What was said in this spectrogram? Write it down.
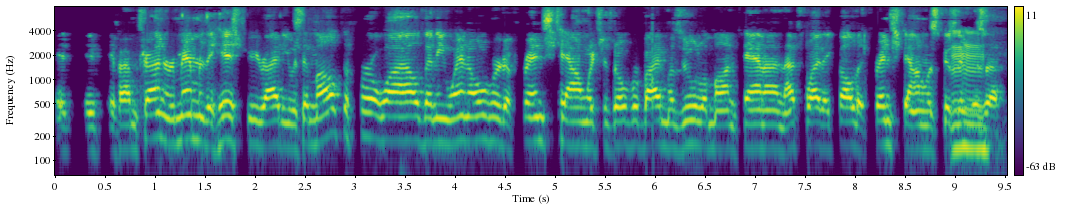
it, it, if I'm trying to remember the history right, he was in Malta for a while. Then he went over to Frenchtown, which is over by Missoula, Montana, and that's why they called it Frenchtown was because mm. it was a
